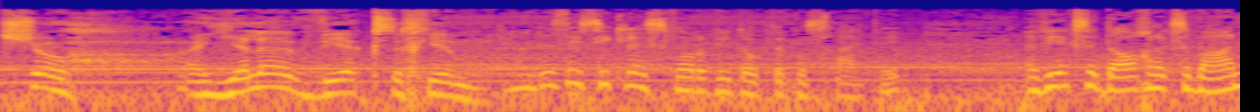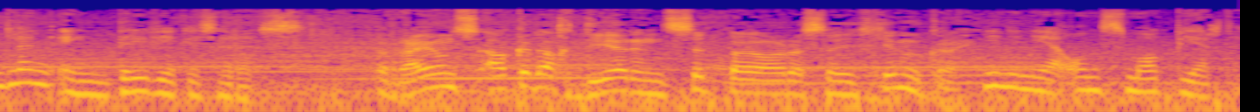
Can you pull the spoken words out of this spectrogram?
Sjoe, 'n hele week se chemo. Ja, dis die siklus waarop die dokter besluit het. 'n Week se daaglikse behandeling en 3 weke se rus. Ry ons elke dag deur en sit by haar as sy chemo kry. Nee nee nee, ons maak beurte.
